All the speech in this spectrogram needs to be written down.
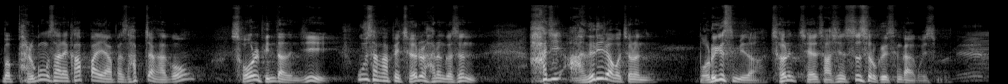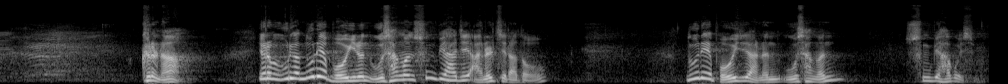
뭐 발공산의 갓바위 앞에서 합장하고 소원을 빈다든지 우상 앞에 절을 하는 것은 하지 않으리라고 저는 모르겠습니다. 저는 제 자신 스스로 그렇게 생각하고 있습니다. 그러나 여러분 우리가 눈에 보이는 우상은 숭배하지 않을지라도 눈에 보이지 않은 우상은 숭배하고 있습니다.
